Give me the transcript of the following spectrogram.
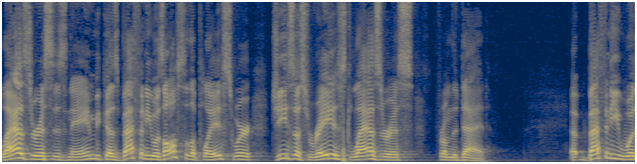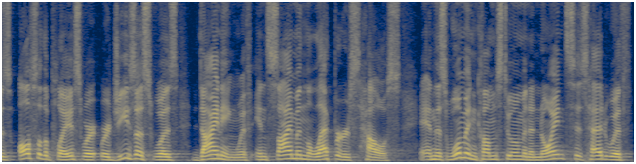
Lazarus' name because Bethany was also the place where Jesus raised Lazarus from the dead. Uh, Bethany was also the place where, where Jesus was dining with in Simon the leper's house. And this woman comes to him and anoints his head with,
